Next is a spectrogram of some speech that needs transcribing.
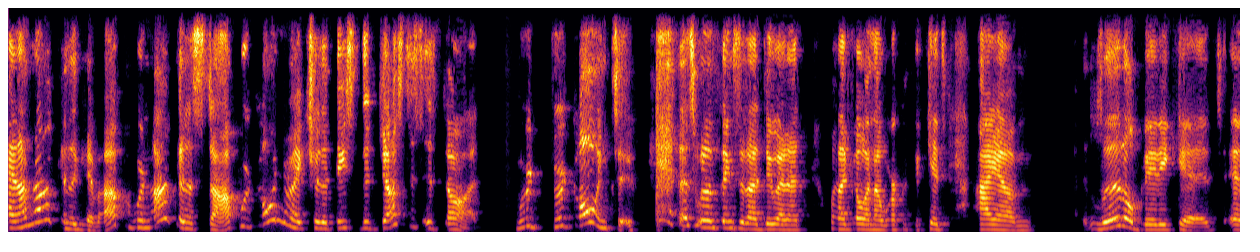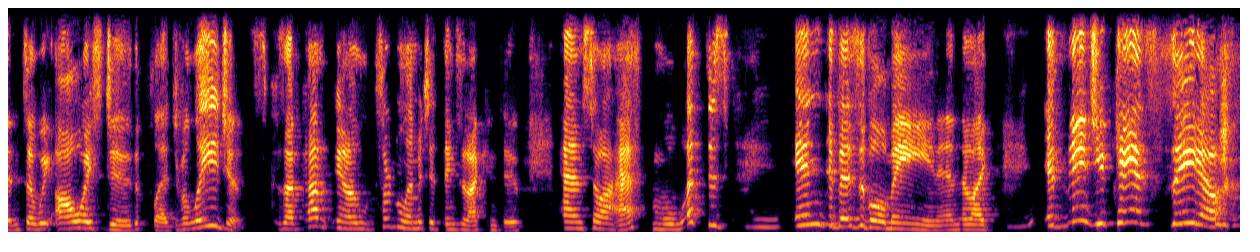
And I'm not going to give up. We're not going to stop. We're going to make sure that these the justice is done. We're we're going to. That's one of the things that I do at a, when I go and I work with the kids. I um little bitty kids and so we always do the pledge of allegiance because i've got you know certain limited things that i can do. And so i ask them well what does indivisible mean? And they're like it means you can't see them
